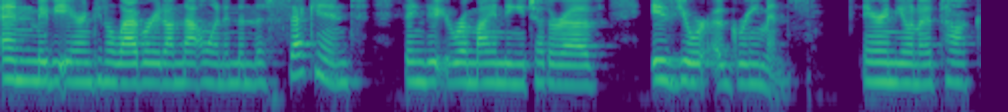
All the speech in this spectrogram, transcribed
And maybe Aaron can elaborate on that one. And then the second thing that you're reminding each other of is your agreements. Aaron, you want to talk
